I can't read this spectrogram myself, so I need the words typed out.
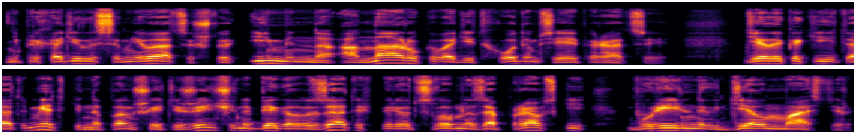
не приходилось сомневаться, что именно она руководит ходом всей операции. Делая какие-то отметки на планшете, женщина бегала взад и вперед, словно заправский бурильных дел мастер.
